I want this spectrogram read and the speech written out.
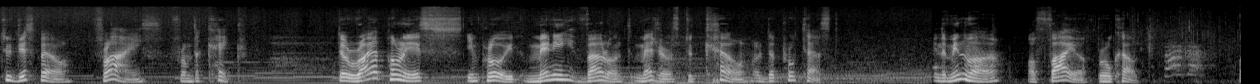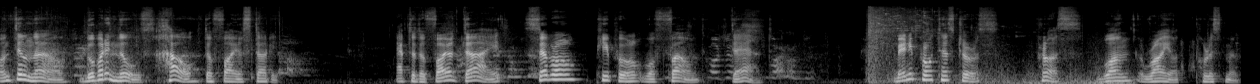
to dispel flies from the cake. The riot police employed many violent measures to quell the protest. In the meanwhile, a fire broke out. Until now, nobody knows how the fire started. After the fire died, several people were found dead. Many protesters, plus one riot policeman.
